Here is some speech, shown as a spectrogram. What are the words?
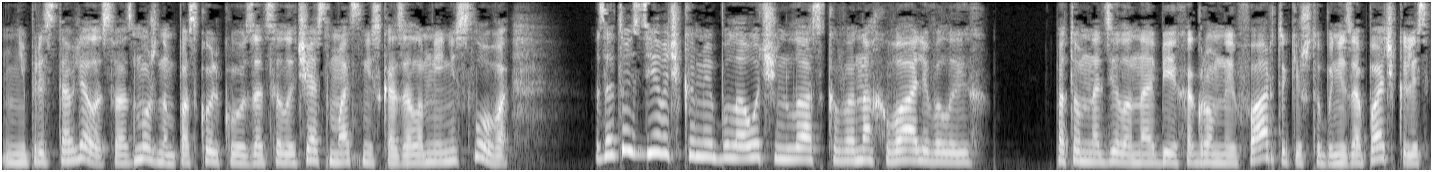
не представлялось возможным, поскольку за целый час мать не сказала мне ни слова. Зато с девочками была очень ласкова, нахваливала их, Потом надела на обеих огромные фартуки, чтобы не запачкались,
